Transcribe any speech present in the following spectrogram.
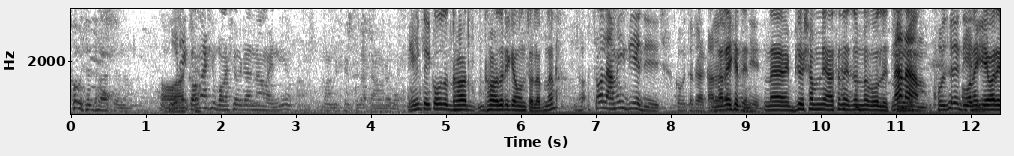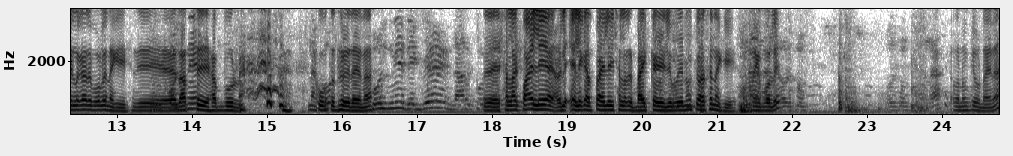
কবুতর ধরার জন্য। ও, আচ্ছা। বসে ওটা নামাইনি এমনিতে কবুতর ধরাধরি কেমন চলে আপনার? চল আমি দিয়ে দিই কবুতরটা রেখে দিন। না ভিডিওর সামনে আসেন এর জন্য বলে না না খোঁজ হলে দিয়ে অনেকে এবার এলাকায় বলে নাকি যে যাচ্ছে হাব্বুর কবুতর ধরে দেয় না। খোঁজ নিয়ে দেখবে যার শালাক পাইলে এলাকাত পাইলে শালার বাইক নেব। এরকম কেউ আছে নাকি? আপনাকে বলে? ওরকম কেউ নাই না?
